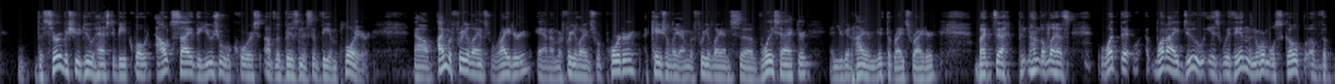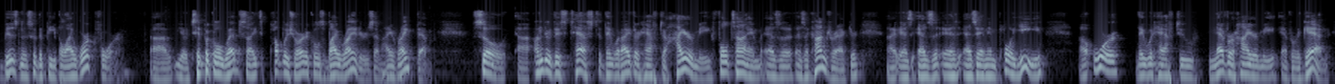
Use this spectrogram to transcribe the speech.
the service you do has to be, quote, outside the usual course of the business of the employer. Now, I'm a freelance writer and I'm a freelance reporter. Occasionally, I'm a freelance uh, voice actor, and you can hire me, get the rights writer. But, uh, but nonetheless, what the, what I do is within the normal scope of the business of the people I work for. Uh, you know, typical websites publish articles by writers, and I write them. So uh, under this test, they would either have to hire me full time as a as a contractor, as, as as as an employee, uh, or they would have to never hire me ever again.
